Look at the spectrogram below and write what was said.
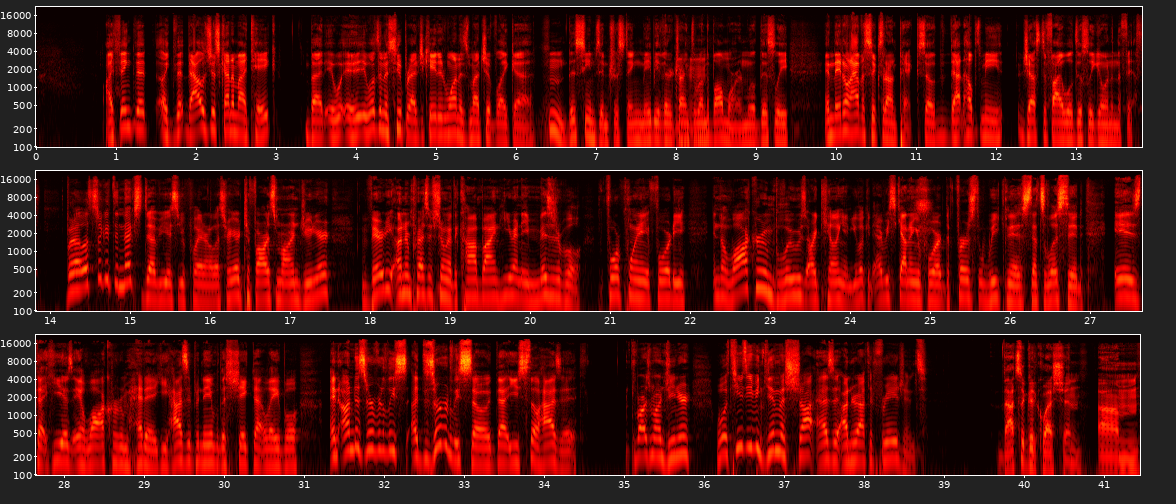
I think that like that, that was just kind of my take, but it, w- it wasn't a super educated one as much of like a hmm this seems interesting. Maybe they're trying to run the ball more and Will Dissly, and they don't have a sixth round pick, so that helps me justify Will Dissly going in the fifth. But uh, let's look at the next WSU player on our list right here, Tavares Martin Jr. Very unimpressive showing at the combine. He ran a miserable 4.840. And the locker room blues are killing him. You look at every scouting report, the first weakness that's listed is that he is a locker room headache. He hasn't been able to shake that label, and undeservedly, uh, deservedly so that he still has it. Tavares Martin Jr. Will teams even give him a shot as an undrafted free agent? That's a good question. Um,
